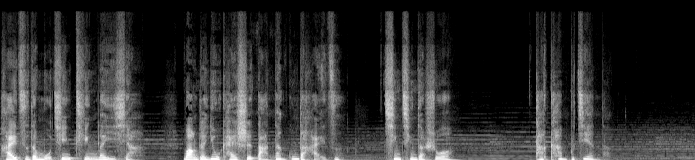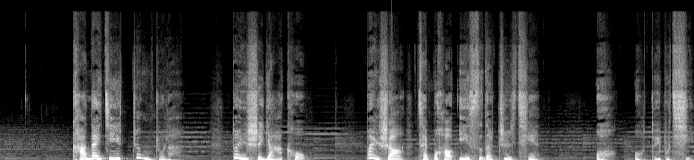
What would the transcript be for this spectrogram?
孩子的母亲停了一下，望着又开始打弹弓的孩子，轻轻地说：“他看不见的。”卡耐基怔住了，顿时哑口，半晌才不好意思的致歉：“哦。”，对不起，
